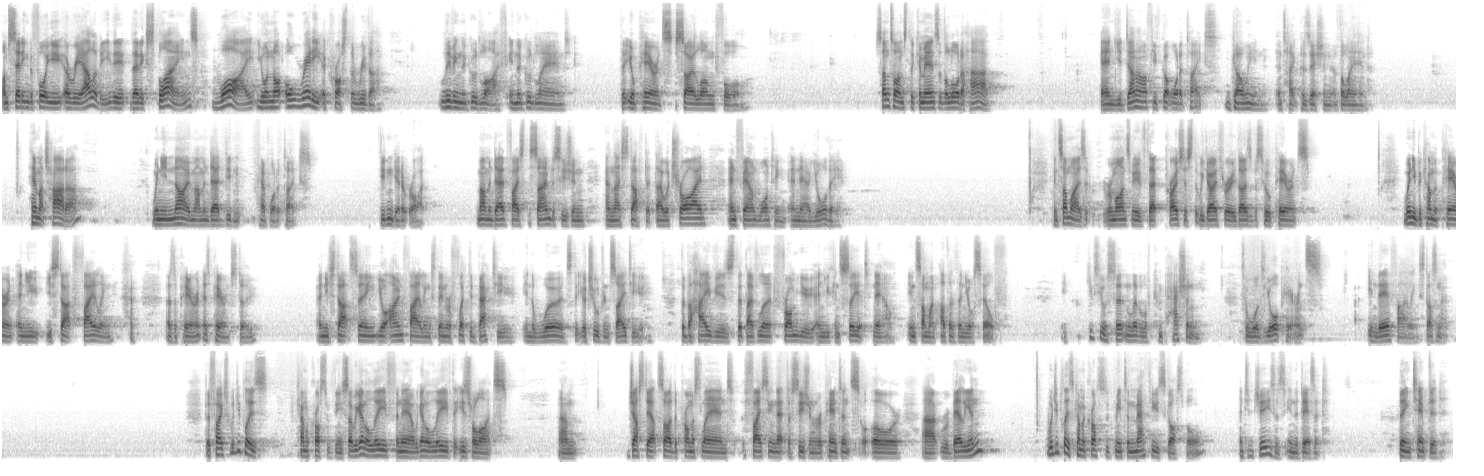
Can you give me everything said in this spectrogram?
I'm setting before you a reality that, that, explains why you're not already across the river, living the good life in the good land that your parents so longed for. Sometimes the commands of the Lord are hard, and you don't know if you've got what it takes. Go in and take possession of the land. How much harder when you know mum and dad didn't have what it takes, didn't get it right. Mum and dad faced the same decision and they stuffed it. They were tried and found wanting, and now you're there. In some ways, it reminds me of that process that we go through, those of us who are parents. When you become a parent and you, you start failing as a parent, as parents do, and you start seeing your own failings then reflected back to you in the words that your children say to you, the behaviours that they've learnt from you, and you can see it now in someone other than yourself. It gives you a certain level of compassion towards your parents in their failings, doesn't it? But, folks, would you please come across with me? So, we're going to leave for now. We're going to leave the Israelites um, just outside the promised land facing that decision, repentance or uh, rebellion. Would you please come across with me to Matthew's gospel and to Jesus in the desert, being tempted,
